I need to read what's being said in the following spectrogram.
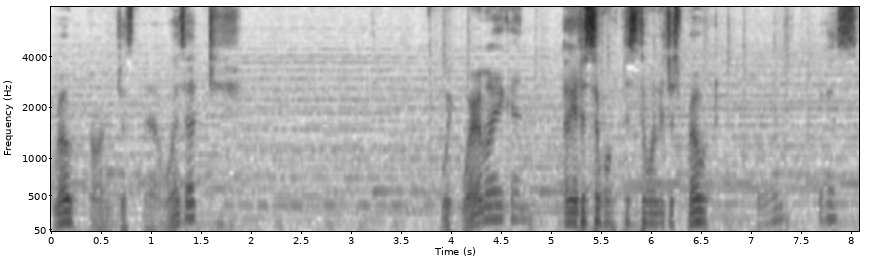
wrote on just now, was it? Wait, where am I again? Oh yeah, this is the one, this is the one I just wrote I guess?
